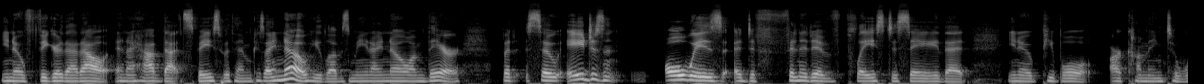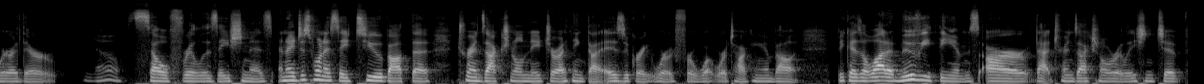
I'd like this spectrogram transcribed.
you know, figure that out. And I have that space with him because I know he loves me and I know I'm there. But so age isn't always a definitive place to say that, you know, people are coming to where they're No. self realization is. And I just want to say, too, about the transactional nature. I think that is a great word for what we're talking about because a lot of movie themes are that transactional relationship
